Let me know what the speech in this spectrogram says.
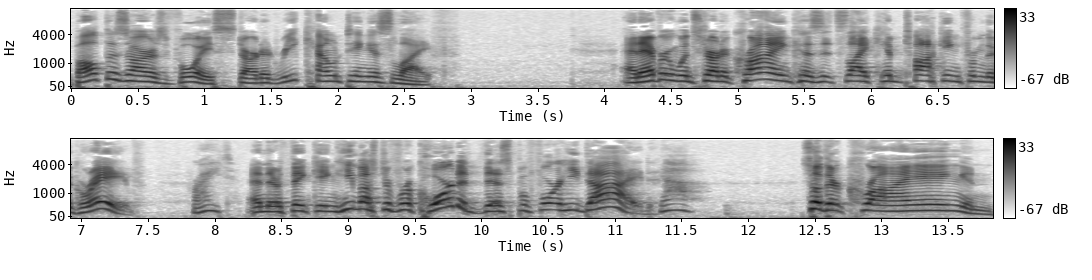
Baltazar's voice started recounting his life. And everyone started crying because it's like him talking from the grave. Right. And they're thinking he must have recorded this before he died. Yeah. So they're crying and,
